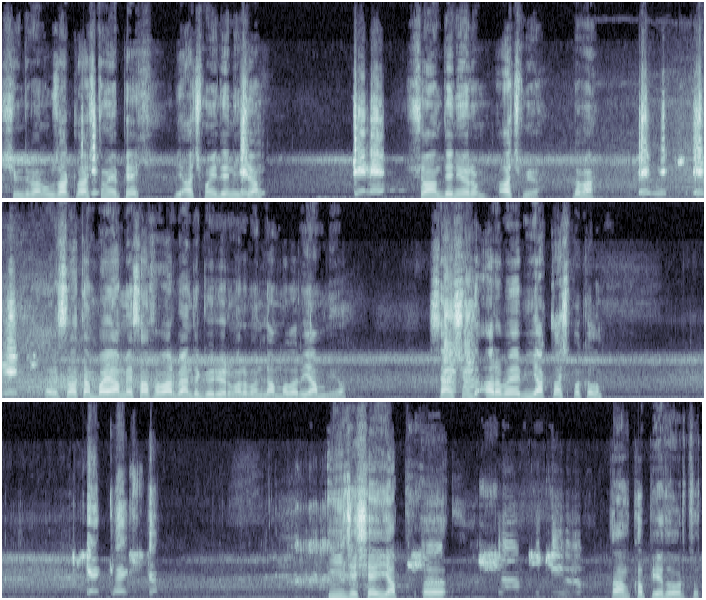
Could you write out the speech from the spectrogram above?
şimdi ben uzaklaştım epey. Bir açmayı deneyeceğim. Dene. Şu an deniyorum. Açmıyor. Değil mi? Evet, evet. Evet zaten bayağı mesafe var. Ben de görüyorum arabanın lambaları yanmıyor. Sen hı. şimdi arabaya bir yaklaş bakalım. Yaklaştım. İyice şey yap. Ee, Şu an tutuyorum. tamam kapıya doğru tut.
